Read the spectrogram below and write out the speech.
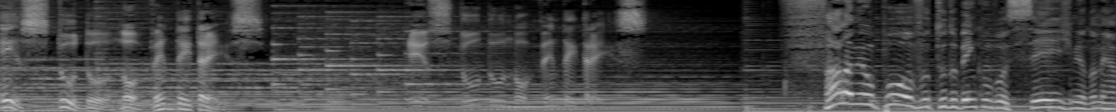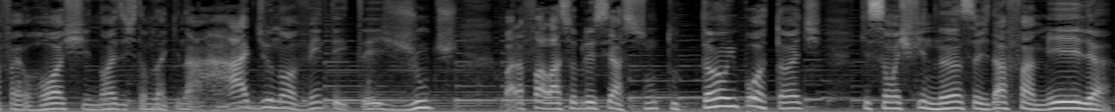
Estudo 93. Estudo 93. Fala meu povo, tudo bem com vocês? Meu nome é Rafael Rocha e nós estamos aqui na Rádio 93 juntos para falar sobre esse assunto tão importante que são as finanças da família.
